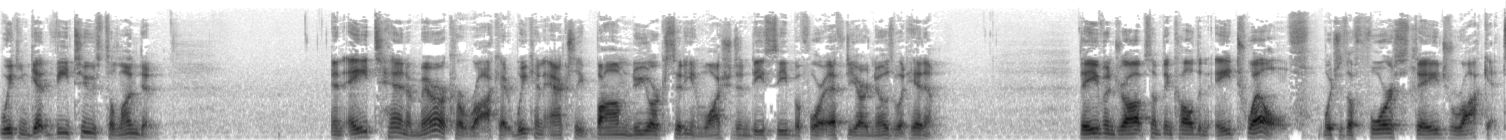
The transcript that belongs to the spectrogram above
We can get V 2s to London. An A 10 America rocket, we can actually bomb New York City and Washington, D.C. before FDR knows what hit him. They even draw up something called an A 12, which is a four stage rocket.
